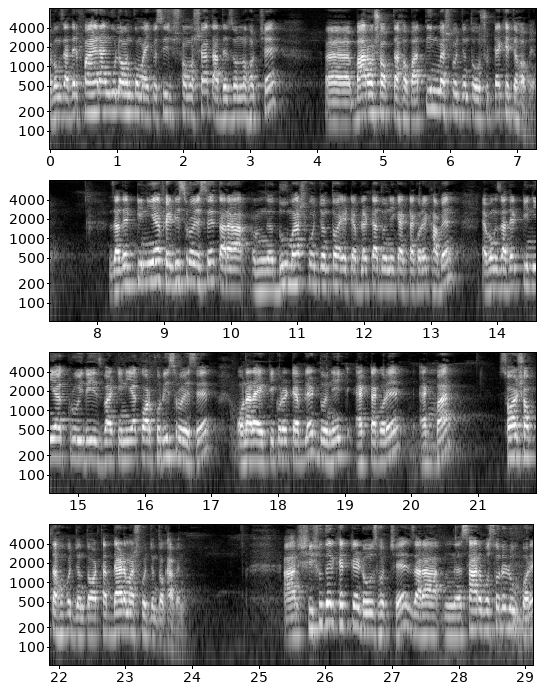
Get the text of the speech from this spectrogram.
এবং যাদের পায়ের আঙ্গুলে অনকোমাইকোসিস সমস্যা, তাদের জন্য হচ্ছে বারো সপ্তাহ বা তিন মাস পর্যন্ত ওষুধটা খেতে হবে। যাদের টিনিয়া ফেডিস রয়েছে, তারা দু মাস পর্যন্ত এই ট্যাবলেটটা দৈনিক একটা করে খাবেন এবং যাদের টিনিয়া ক্রুইরিস বা টিনিয়া কর্ফোরিস রয়েছে, ওনারা একটি করে ট্যাবলেট দৈনিক একটা করে একবার ছয় সপ্তাহ পর্যন্ত, অর্থাৎ দেড় মাস পর্যন্ত খাবেন। আর শিশুদের ক্ষেত্রে ডোজ হচ্ছে, যারা চার বছরের উপরে,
